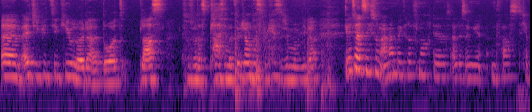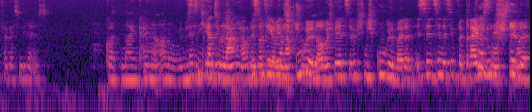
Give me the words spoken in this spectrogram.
ähm, LGBTQ-Leute halt dort. Plus, ich muss mir das Plus natürlich auch, das vergesse ich immer wieder. Gibt es jetzt nicht so einen anderen Begriff noch, der das alles irgendwie umfasst? Ich habe vergessen, wie der ist. Gott, nein, keine Ahnung. Wir müssen das ist nicht ganz so lang, aber wir müssen theoretisch googeln, aber ich will jetzt wirklich nicht googeln, weil dann ist, sind jetzt irgendwann drei Minuten Stille.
